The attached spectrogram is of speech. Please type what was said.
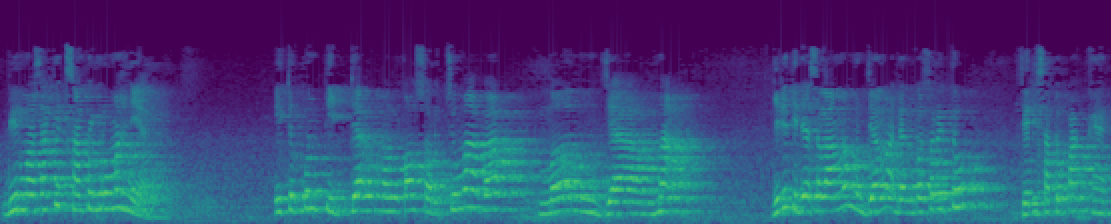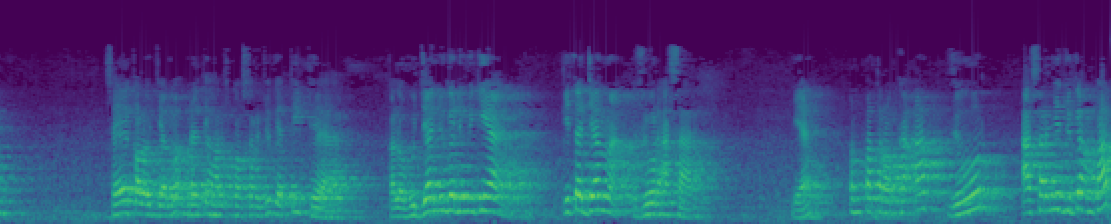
Di rumah sakit samping rumahnya, itu pun tidak mengkosor, cuma apa? Menjamak. Jadi tidak selama menjamak dan kosor itu jadi satu paket. Saya kalau jamak berarti harus kosor juga tidak. Kalau hujan juga demikian. Kita jamak zuhur asar. Ya, empat rakaat zuhur, asarnya juga empat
